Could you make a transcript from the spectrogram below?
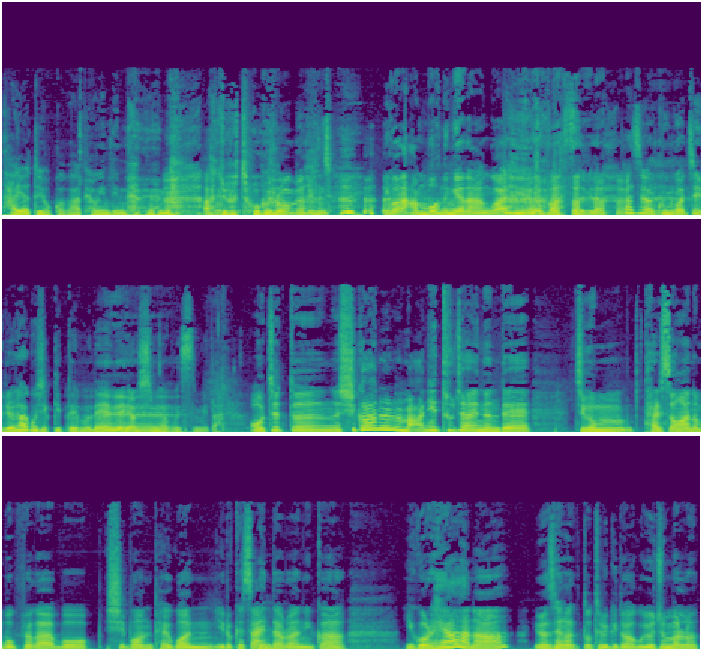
다이어트 효과가 병행된다는 아주 좋은 그러면 이건 안 버는 게 나은 거 아니에요? 맞습니다. 하지만 군것질을 하고 싶기 때문에 네. 네, 열심히 하고 있습니다. 어쨌든 시간을 많이 투자했는데 지금 달성하는 목표가 뭐 10원, 100원 이렇게 쌓인다고 음. 하니까 이걸 해야 하나? 이런 생각도 들기도 하고 요즘 말로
